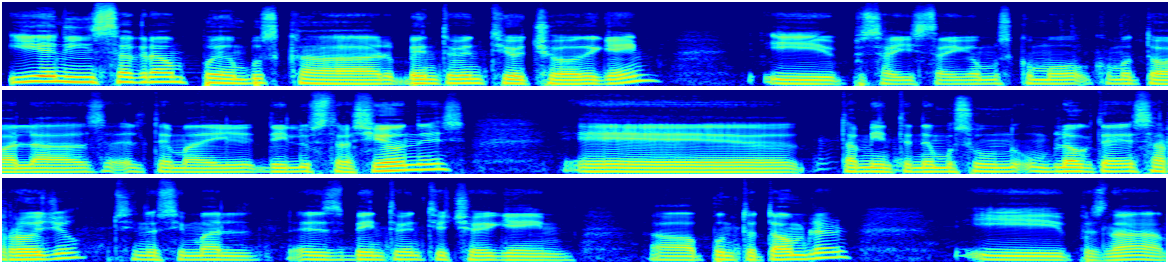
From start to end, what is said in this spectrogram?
Y en Instagram pueden buscar 2028 The Game. Y pues ahí está, digamos, como, como todo el tema de, de ilustraciones. Eh, también tenemos un, un, blog de desarrollo, si no estoy mal es 2028thegame.tumblr. Uh, y pues nada,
